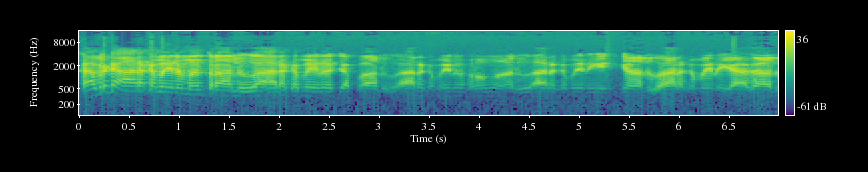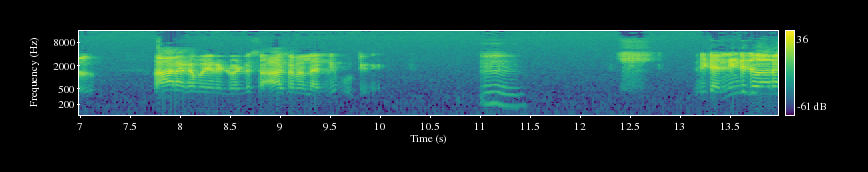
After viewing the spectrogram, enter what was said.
కాబట్టి ఆ రకమైన మంత్రాలు ఆ రకమైన జపాలు ఆ రకమైన హోమాలు ఆ రకమైన యజ్ఞాలు ఆ రకమైన యాగాలు ఆ రకమైనటువంటి శాసనాలన్నీ పుట్టినాయి. వీటన్నింటి ద్వారా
